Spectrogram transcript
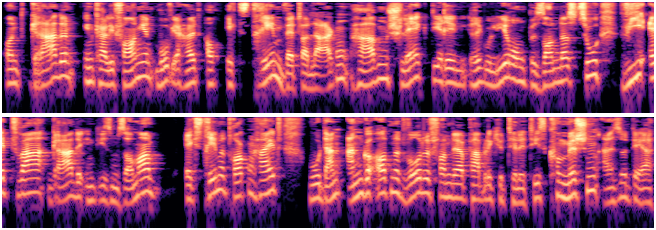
Und gerade in Kalifornien, wo wir halt auch Extremwetterlagen haben, schlägt die Re Regulierung besonders zu, wie etwa gerade in diesem Sommer extreme Trockenheit, wo dann angeordnet wurde von der Public Utilities Commission, also der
